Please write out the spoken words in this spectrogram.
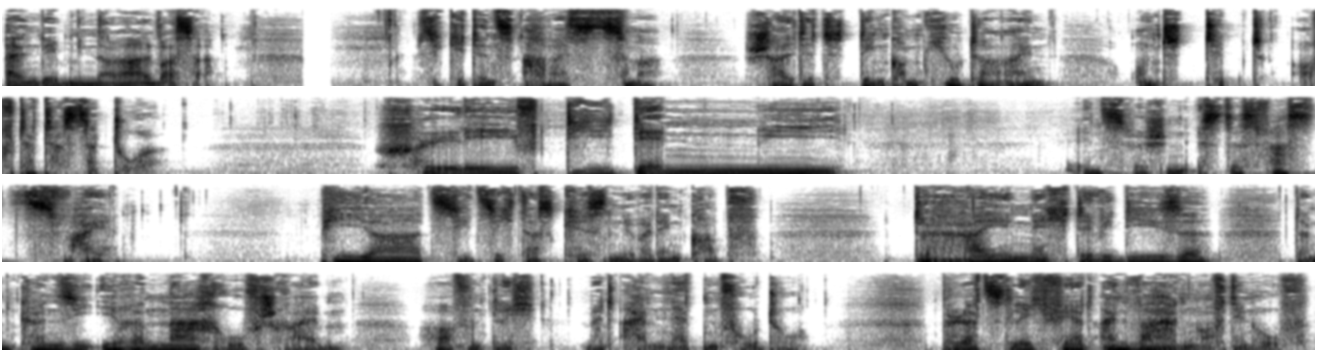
all dem Mineralwasser. Sie geht ins Arbeitszimmer, schaltet den Computer ein und tippt auf der Tastatur. Schläft die denn nie? Inzwischen ist es fast zwei. Pia zieht sich das Kissen über den Kopf. Drei Nächte wie diese, dann können sie ihren Nachruf schreiben. Hoffentlich mit einem netten Foto. Plötzlich fährt ein Wagen auf den Hof.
